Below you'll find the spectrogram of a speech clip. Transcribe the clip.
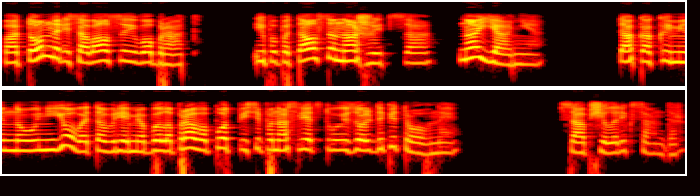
Потом нарисовался его брат и попытался нажиться на Яне, так как именно у нее в это время было право подписи по наследству Изольды Петровны, сообщил Александр.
